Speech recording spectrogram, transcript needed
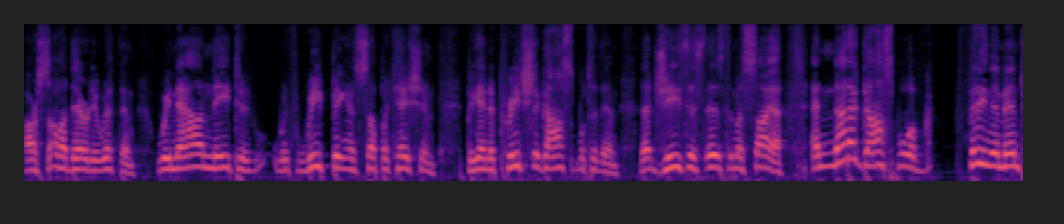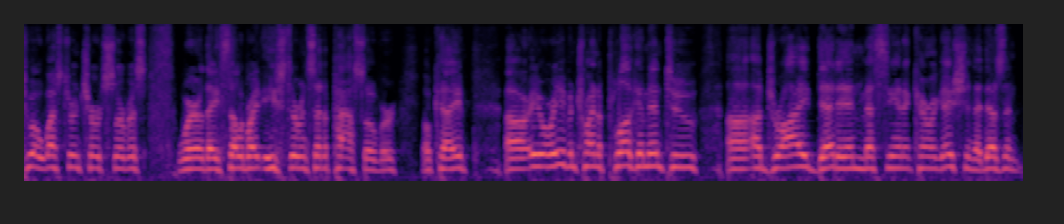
our solidarity with them. We now need to, with weeping and supplication, begin to preach the gospel to them that Jesus is the Messiah. And not a gospel of fitting them into a Western church service where they celebrate Easter instead of Passover, okay? Uh, or even trying to plug them into uh, a dry, dead-end Messianic congregation that doesn't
